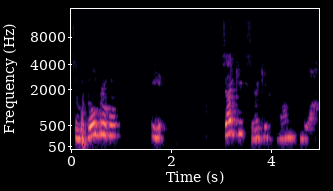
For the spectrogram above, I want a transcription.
всього доброго і всяких всяких вам благ.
